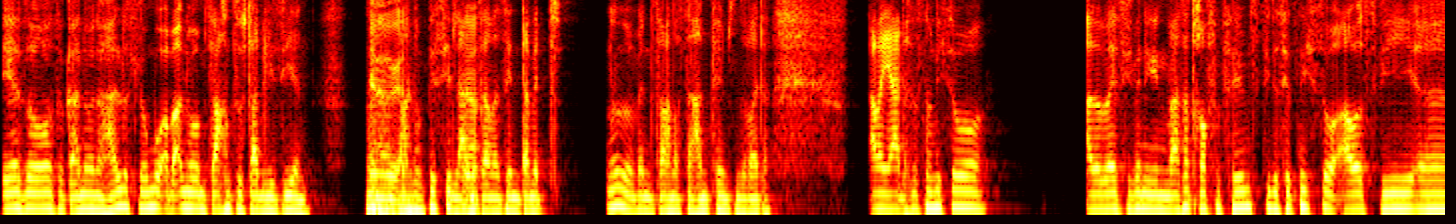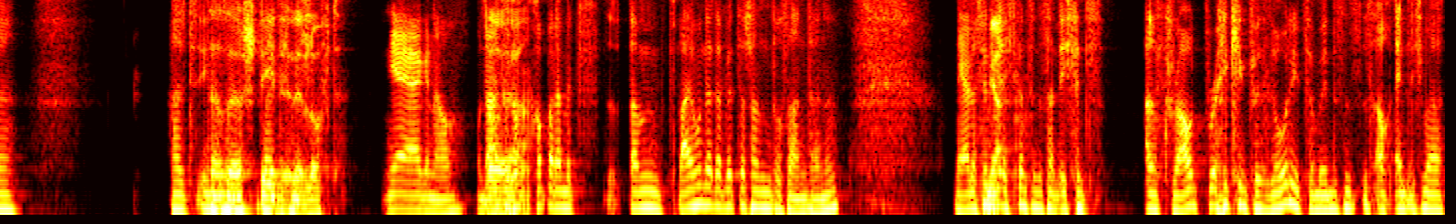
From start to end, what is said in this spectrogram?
eher so, sogar nur eine halbe Slow-Mo, aber nur um Sachen zu stabilisieren. Ne? Ja, ja. Sachen nur ein bisschen langsamer ja. sind, damit, ne, so, wenn du Sachen aus der Hand filmst und so weiter. Aber ja, das ist noch nicht so, also wenn du den Wassertropfen filmst, sieht das jetzt nicht so aus wie äh, halt irgendwie. Dass er steht in der Luft. Ja, ja, genau. Und so, da ja. kommt man damit, dann 200, da wird es ja schon interessanter, ne? Naja, das finde ich echt ganz interessant. Ich finde es, also Crowdbreaking für Sony zumindest, ist auch endlich mal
